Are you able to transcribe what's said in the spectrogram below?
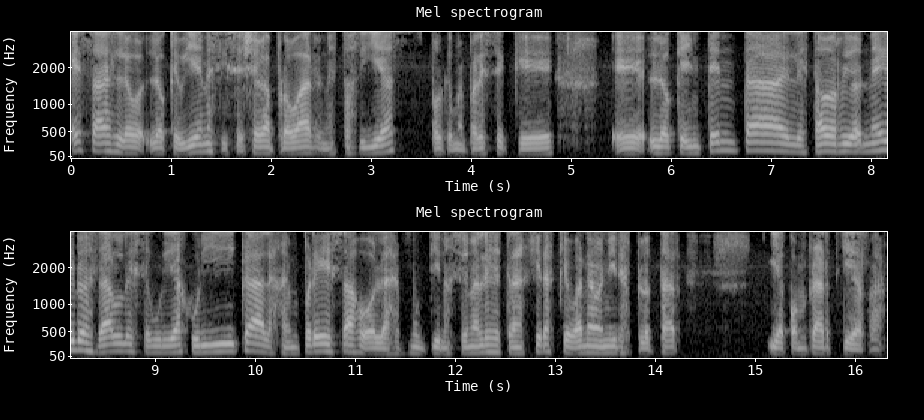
esa es lo, que viene si se llega a aprobar en estos días, porque me parece que eh, lo que intenta el Estado de Río Negro es darle seguridad jurídica a las empresas o las multinacionales extranjeras que van a venir a explotar y a comprar tierra.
